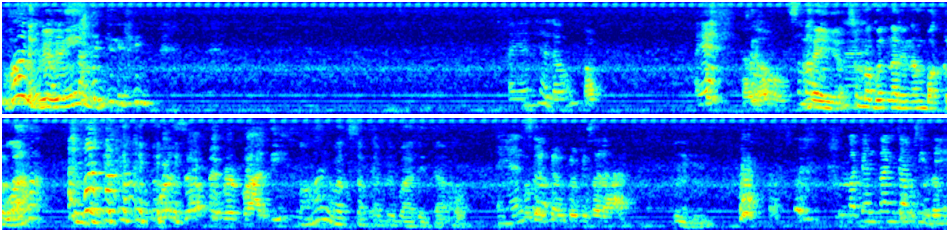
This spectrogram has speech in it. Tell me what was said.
Oh, nagre-ring! Ayan, hello. Ayan. Hello. Sumagot Ay, na. sumagot na rin ang bakla. What's up, everybody? Ay, what's up everybody daw? Ayan, so, Magandang gabi sa lahat. Mhm. magandang gabi din.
